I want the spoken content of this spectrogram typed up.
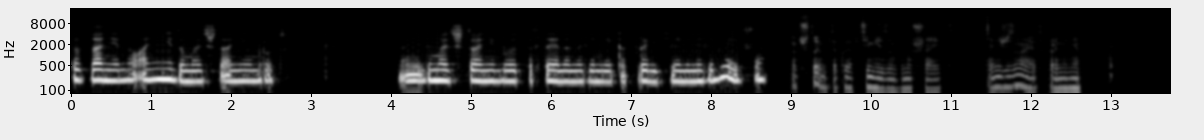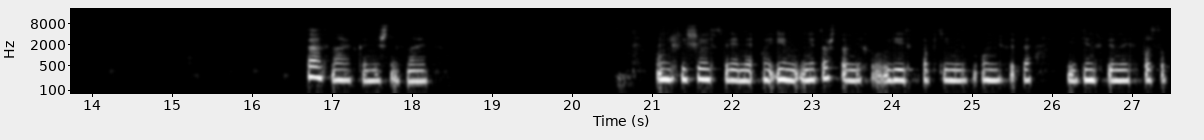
создания, но они не думают, что они умрут. Они думают, что они будут постоянно на Земле, как правителями на Земле, и все. Вот что им такой оптимизм внушает? Они же знают про меня. Да, знают, конечно, знают. У них еще есть время. Им не то, что у них есть оптимизм, у них это единственный способ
